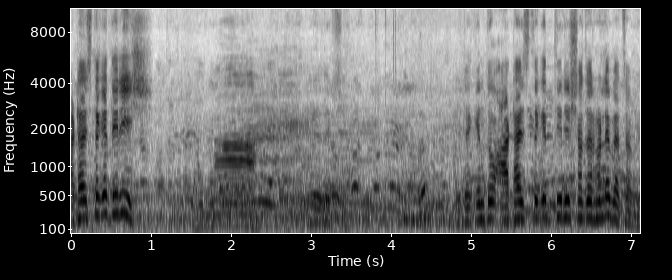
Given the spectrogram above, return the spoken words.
আঠাশ থেকে তিরিশ। এটা কিন্তু আঠাশ থেকে তিরিশ হাজার হলে বেচাবে।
